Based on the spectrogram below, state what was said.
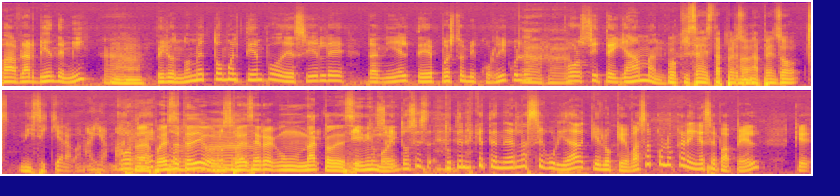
va a hablar bien de mí. Ajá. Pero no me tomo el tiempo de decirle, Daniel, te he puesto en mi currículum Ajá. por si te llaman. O quizás esta persona Ajá. pensó, ni siquiera van a llamar. Correcto. Ah, por eso te digo, Ajá. puede ser un acto de cinismo. Entonces, ¿eh? entonces, tú tienes que tener la seguridad que lo que vas a colocar en ese papel, que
